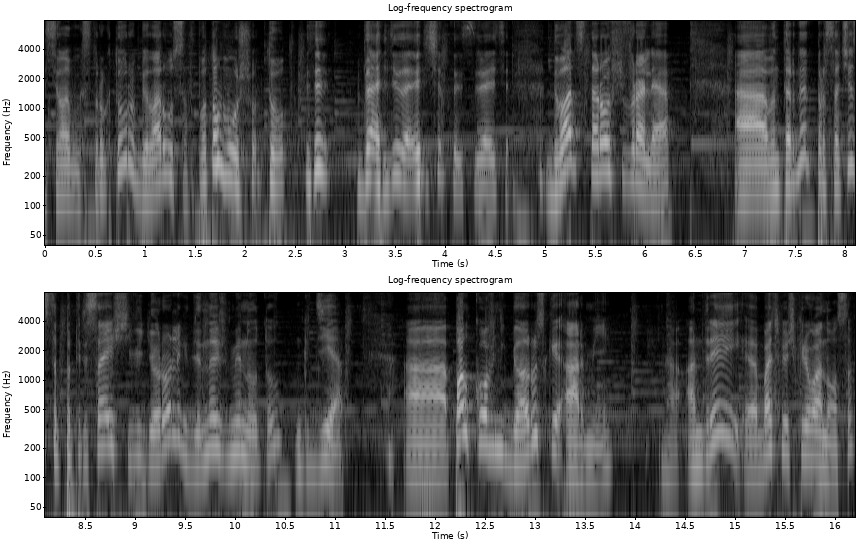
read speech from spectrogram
силовых структур у белорусов, потому что тут, да, ненавижу, то есть, знаете, 22 февраля а, в интернет просочился потрясающий видеоролик длиной в минуту, где а, полковник белорусской армии а, Андрей э, Батькович Кривоносов,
